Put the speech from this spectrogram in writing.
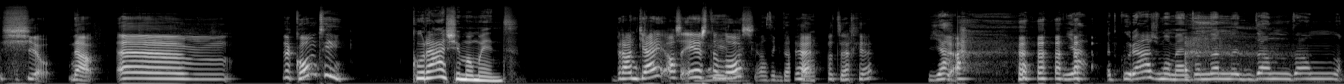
show. Nou, ehm daar komt-ie. Couragemoment. Brand jij als eerste Heerlijk, los? Als ik dat Ja, wat zeg je? Ja, ja. het couragemoment. En dan, dan, dan...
